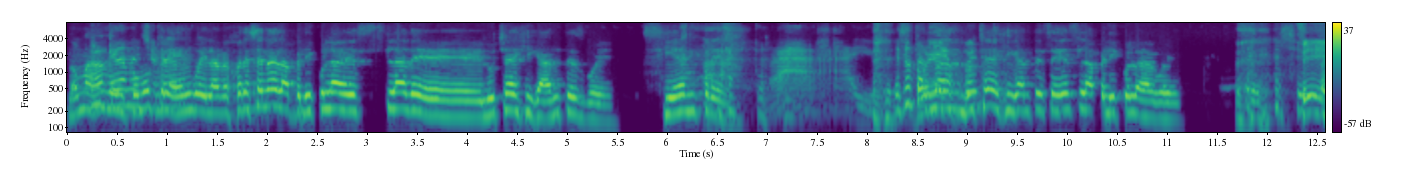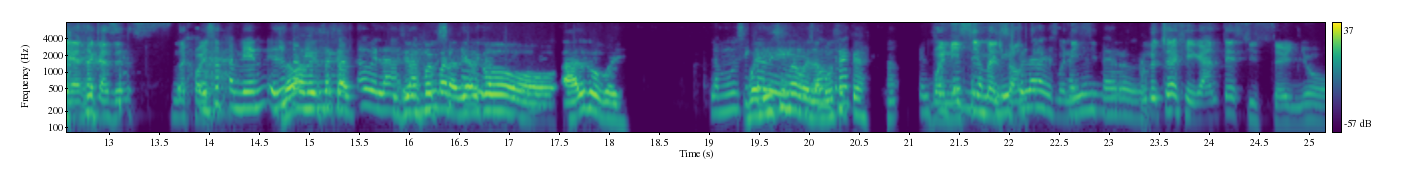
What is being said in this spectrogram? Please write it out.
No mames, ¿cómo mencionar- creen, güey? La mejor escena de la película es la de lucha de gigantes, güey. Siempre. Ay, Eso también, güey. lucha de gigantes es la película, güey. Sí, esa canción es una joya. Eso también, eso No, también esa me falta, güey. La, la fue para de algo, algo, güey. La música Buenísima, de- güey, la música. el Buenísima de el soundtrack, güey. Lucha de gigantes, sí, señor.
